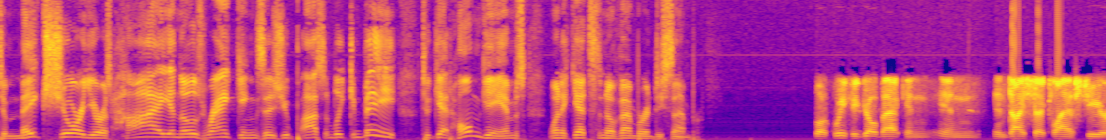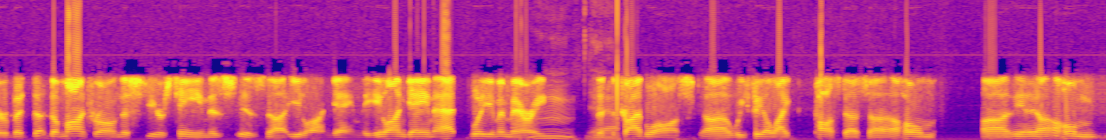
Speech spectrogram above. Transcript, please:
to make sure you're as high in those rankings as you possibly can be to get home games when it gets to November and December look, we could go back and, and, and dissect last year, but the, the mantra on this year's team is is uh, Elon game. The Elon game at William and Mary mm, yeah. that the tribe lost. Uh, we feel like cost us a, a home, uh, you know, a home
